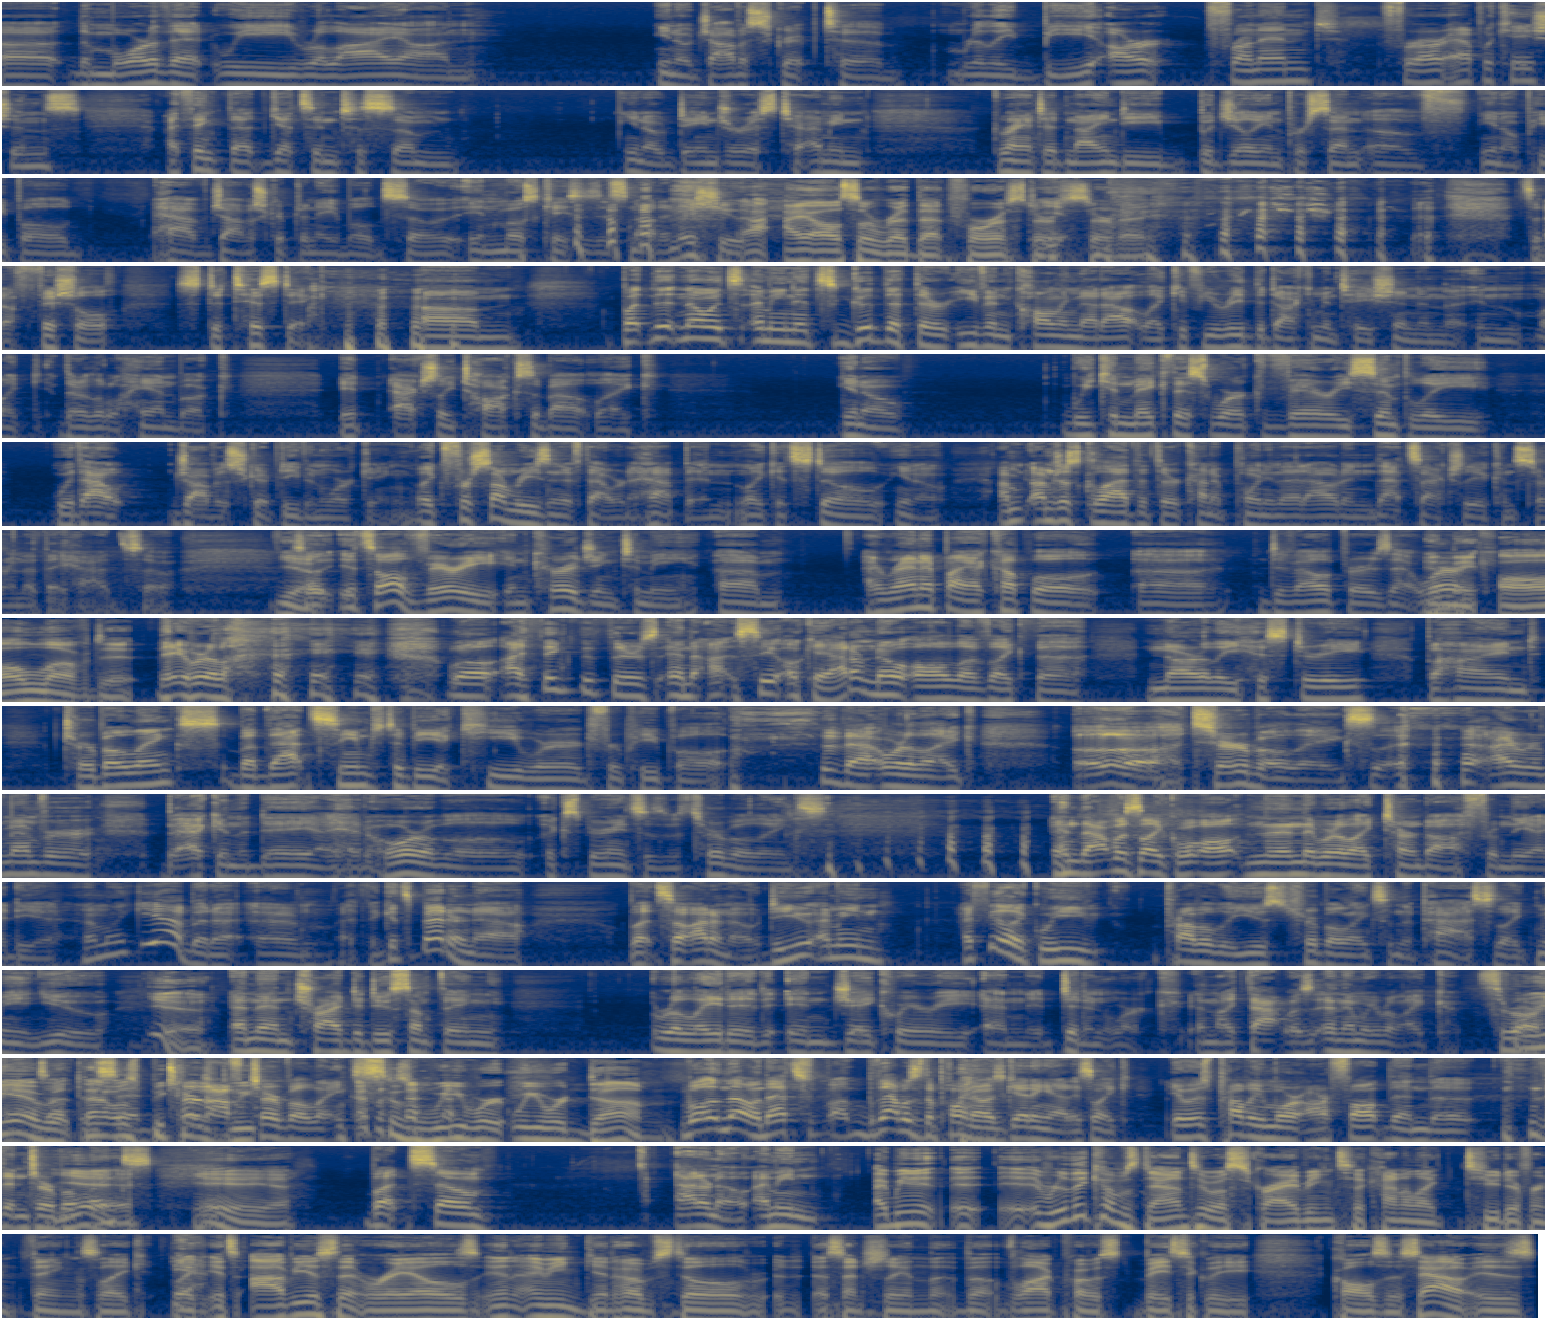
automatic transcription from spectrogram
Uh, the more that we rely on, you know, JavaScript to really be our front end for our applications. I think that gets into some, you know, dangerous. Ter- I mean, granted, ninety bajillion percent of you know people have JavaScript enabled. So in most cases, it's not an issue. I- also read that Forrester survey. it's an official statistic. um, but no, it's I mean it's good that they're even calling that out. Like if you read the documentation in the in like their little handbook, it actually talks about like, you know, we can make this work very simply without JavaScript even working. Like for some reason, if that were to happen, like it's still you know. I'm, I'm just glad that they're kind of pointing that out, and that's actually a concern that they had. So, Yeah. so it's all very encouraging to me. Um, I ran it by a couple uh, developers at work and they all loved it. they were like well i think that there's and I see okay i don't know all of like the gnarly history behind turbo links but that seemed to be a key word for people that were like ugh turbo links i remember back in the day i had horrible experiences with turbo links and that was like well, and then they were like turned off from the idea. And i'm like yeah but I, um, I think it's better now. But so i don't know. Do you i mean i feel like we probably used turbo links in the past like me and you. Yeah. and then tried to do something related in jQuery and it didn't work and like that was and then we were like threw oh, our Oh, yeah, hands but up and that was said, because turn off we- turbo links That's because we were we were dumb. well no that's that was the point i was getting at it's like it was probably more our fault than the than turbo Yeah. links Yeah, yeah, yeah. but so i don't know i mean I mean, it, it, it really comes down to ascribing to kind of like two different things. Like, like it's obvious that Rails, and I mean, GitHub still essentially in the, the blog post basically calls this out is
